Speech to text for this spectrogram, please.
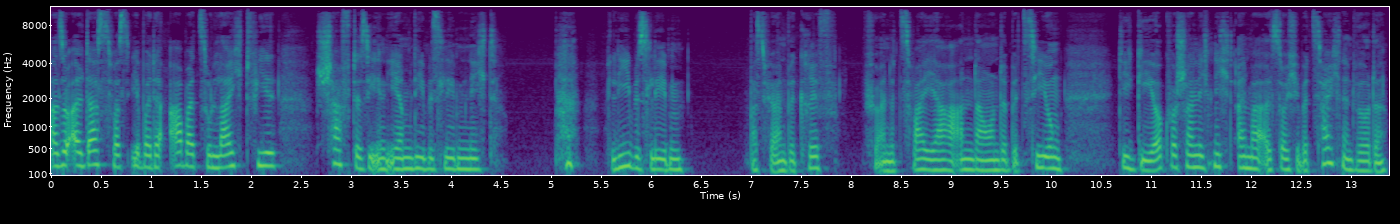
also all das, was ihr bei der Arbeit so leicht fiel, schaffte sie in ihrem Liebesleben nicht. Liebesleben. Was für ein Begriff für eine zwei Jahre andauernde Beziehung, die Georg wahrscheinlich nicht einmal als solche bezeichnen würde.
